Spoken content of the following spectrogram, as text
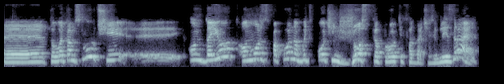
то в этом случае э, он дает, он может спокойно быть очень жестко против отдачи земли Израиля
